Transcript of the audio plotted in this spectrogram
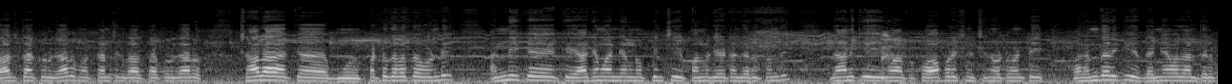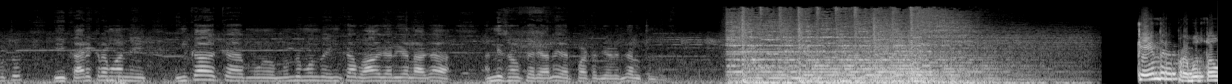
రాజ్ ఠాకూర్ గారు మక్కాన్ సింగ్ రాజ్ ఠాకూర్ గారు చాలా పట్టుదలతో ఉండి అన్ని యాజమాన్యాలను ఒప్పించి పనులు చేయడం జరుగుతుంది. దానికి మాకు కోఆపరేషన్ ఇచ్చినటువంటి వారందరికీ ధన్యవాదాలు తెలుపుతూ ఈ కార్యక్రమాన్ని ఇంకా ముందు ముందు ఇంకా బాగా జరిగేలాగా అన్ని సౌకర్యాలు ఏర్పాటు చేయడం జరుగుతుంది కేంద్ర ప్రభుత్వం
